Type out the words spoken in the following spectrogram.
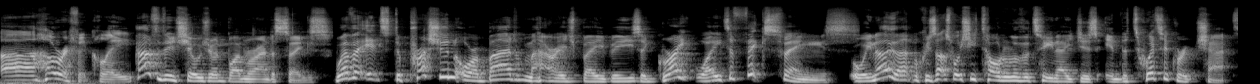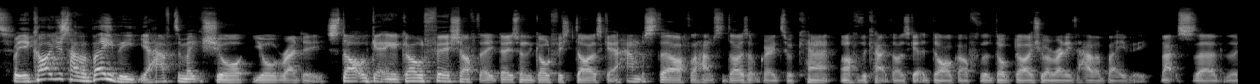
uh, horrifically. How to Do Children by Miranda Sings. Whether it's depression or a bad marriage, baby's a great way to fix things. We know that because that's what she told all of the teenagers in the Twitter group chat. But you can't just have a baby, you have to make sure you're ready. Start with getting a goldfish. After eight days, when the goldfish dies, get a hamster. After the hamster dies, upgrade to a cat. After the cat dies, get a dog. After the dog dies, you are ready to have a baby. That's uh, the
